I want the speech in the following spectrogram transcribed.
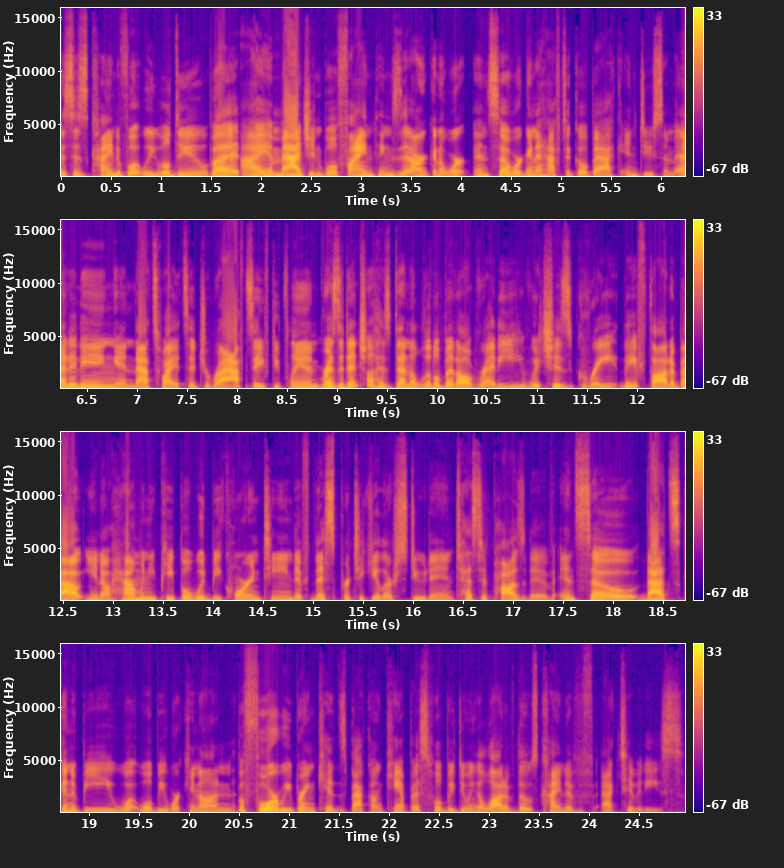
this is kind of what we will do, but I imagine we'll find things that aren't going to work. And so we're going to have to go back and do some editing. And that's why it's a draft safety plan. Residential has done a little bit already, which is great. They've thought about, you know, how many people would be quarantined if this particular student tested positive. And so that's going to be what we'll be working on before we bring kids back on campus. We'll be doing a lot of those kind of activities.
